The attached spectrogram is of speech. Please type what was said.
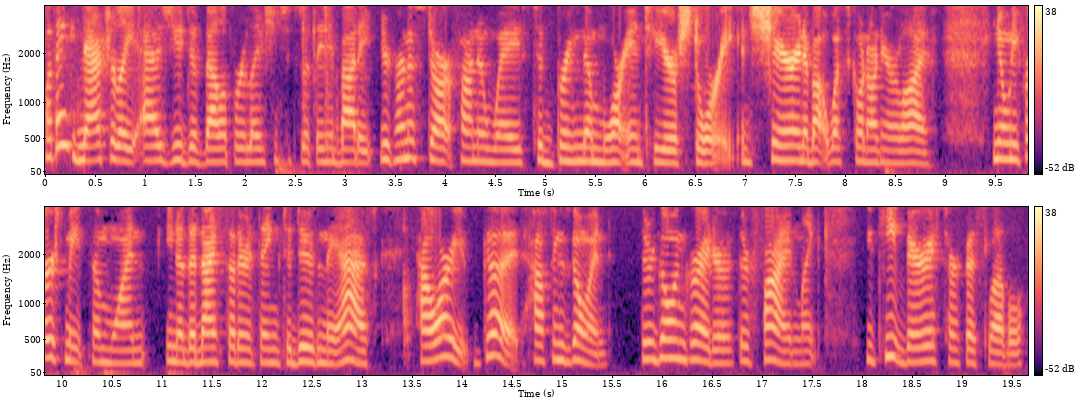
I think naturally, as you develop relationships with anybody, you're going to start finding ways to bring them more into your story and sharing about what's going on in your life you know, when you first meet someone, you know, the nice southern thing to do is when they ask, How are you? Good. How's things going? They're going great or they're fine. Like you keep very surface level.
